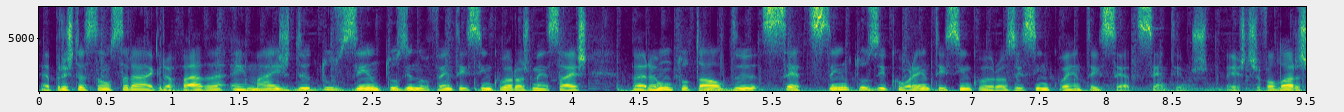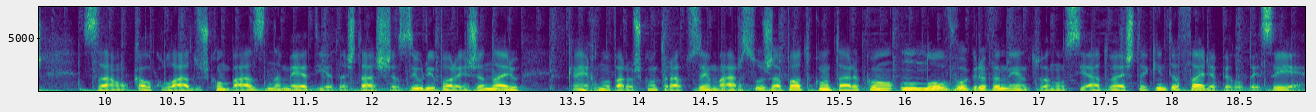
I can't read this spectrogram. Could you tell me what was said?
a prestação será agravada em mais de 295 euros mensais, para um total de 745,57 euros. Estes valores são calculados com base na média das taxas Euribor em janeiro. Quem renovar os contratos em março já pode contar com um novo agravamento anunciado esta quinta-feira pelo BCE.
